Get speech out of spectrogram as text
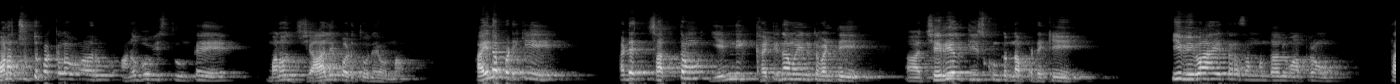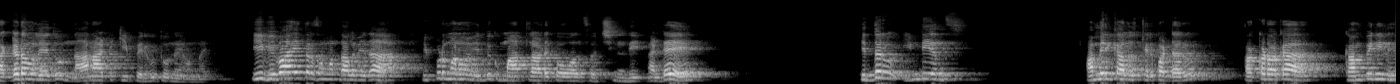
మన చుట్టుపక్కల వారు అనుభవిస్తూ ఉంటే మనం జాలి పడుతూనే ఉన్నాం. అయినప్పటికీ అంటే చట్టం ఎన్ని కఠినమైనటువంటి చర్యలు తీసుకుంటున్నప్పటికీ ఈ వివాహేతర సంబంధాలు మాత్రం తగ్గడం లేదు నానాటికి పెరుగుతూనే ఉన్నాయి. ఈ వివాహేతర సంబంధాల మీద ఇప్పుడు మనం ఎందుకు మాట్లాడుకోవాల్సి వచ్చింది అంటే ఇద్దరు ఇండియన్స్ అమెరికాలో స్థిరపడ్డారు. అక్కడ ఒక కంపెనీని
